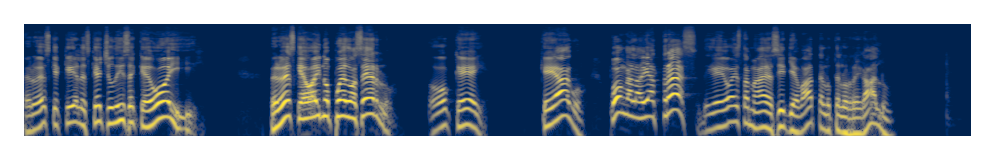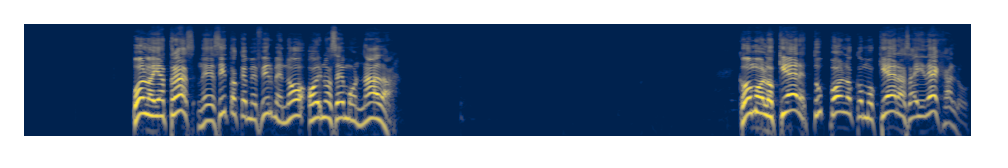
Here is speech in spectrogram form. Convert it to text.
pero es que aquí el sketch dice que hoy, pero es que hoy no puedo hacerlo. Ok, ¿qué hago? Póngalo ahí atrás. Dije yo, esta me va a decir, llévatelo, te lo regalo. Ponlo ahí atrás. Necesito que me firme. No, hoy no hacemos nada. ¿Cómo lo quieres? Tú ponlo como quieras, ahí déjalo.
